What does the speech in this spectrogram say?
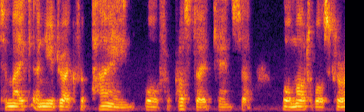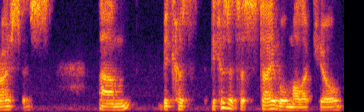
to make a new drug for pain or for prostate cancer or multiple sclerosis. Um, because because it's a stable molecule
